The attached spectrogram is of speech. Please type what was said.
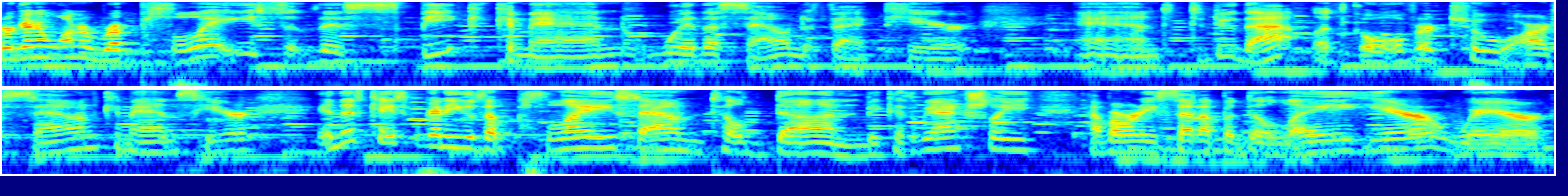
we're going to want to replace this speak command with a sound effect here. And to do that, let's go over to our sound commands here. In this case, we're going to use a play sound until done because we actually have already set up a delay here where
